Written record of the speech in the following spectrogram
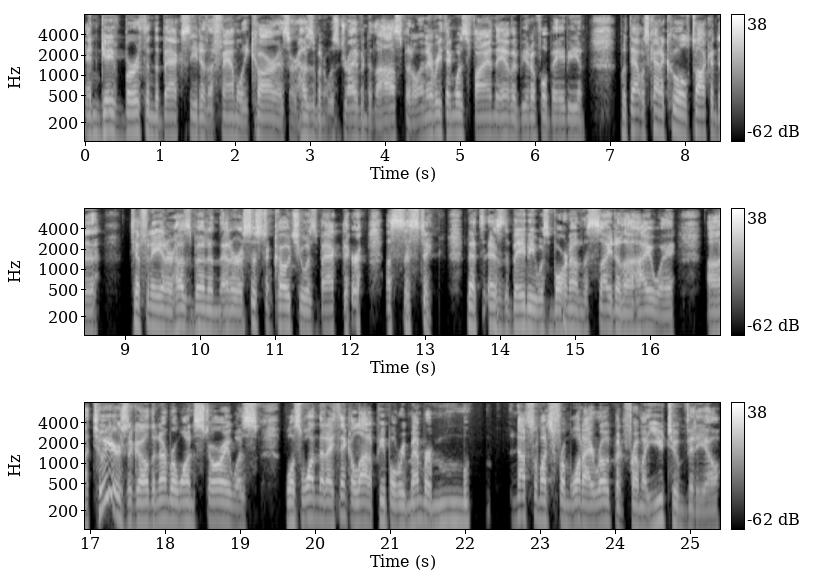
and gave birth in the back seat of the family car as her husband was driving to the hospital, and everything was fine. They have a beautiful baby, and but that was kind of cool talking to Tiffany and her husband and then her assistant coach who was back there assisting that's as the baby was born on the side of the highway. Uh, two years ago, the number one story was was one that I think a lot of people remember not so much from what I wrote, but from a YouTube video.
